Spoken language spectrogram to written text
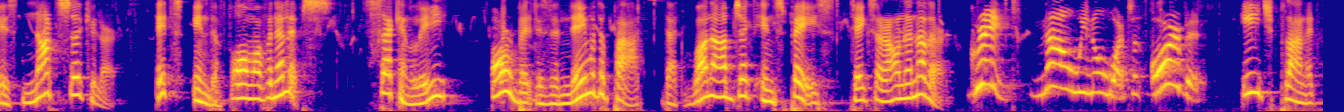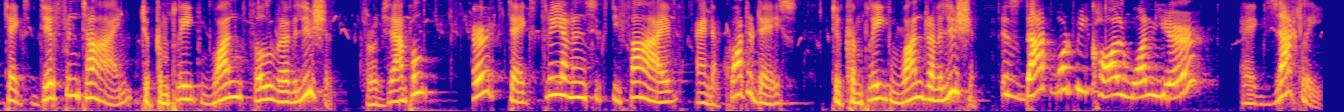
is not circular. It's in the form of an ellipse. Secondly, orbit is the name of the path that one object in space takes around another. Great! Now we know what's an orbit. Each planet takes different time to complete one full revolution. For example, Earth takes 365 and a quarter days to complete one revolution. Is that what we call one year? Exactly.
